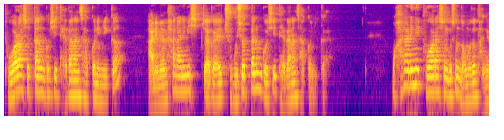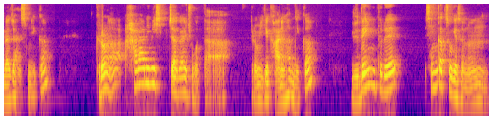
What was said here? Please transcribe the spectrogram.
부활하셨다는 것이 대단한 사건입니까? 아니면 하나님이 십자가에 죽으셨다는 것이 대단한 사건일까요? 뭐 하나님이 부활하신 것은 너무도 당연하지 않습니까? 그러나 하나님이 십자가에 죽었다. 여러분 이게 가능합니까? 유대인들의 생각 속에서는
